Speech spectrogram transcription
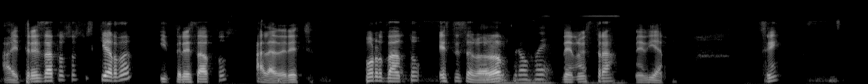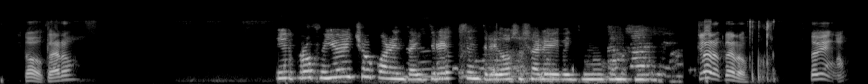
Hay tres datos a su izquierda y tres datos a la derecha. Por lo tanto, este es el valor Profe, de nuestra mediana. ¿Sí? ¿Todo claro? Sí, profe, yo he hecho 43 entre 2 y sale 21,5. Claro, claro. Está bien, ¿no?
